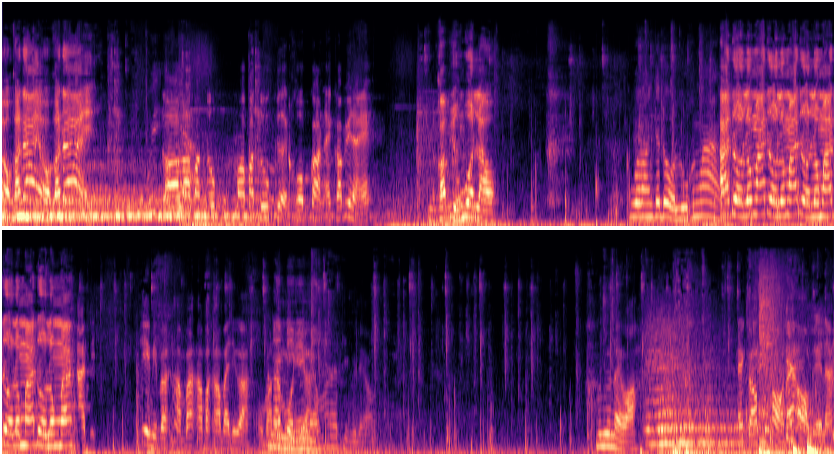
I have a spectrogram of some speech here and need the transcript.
ออกก็ได้ออกก็ได้อุ้ยรอรอประตูรอประตูเกิดครบก่อนไอ้ก๊อฟอยู่ไหนก๊อฟอยู่ข้างบนเรากูกำลังจะโดดรูข้างล่างอะโดดลงมาโดดลงมาโดดลงมาโดดลงมาโดดลงมาอะพี่พี่เอกมีประคำปะเอาประคำไปดีกว่าผมมันมานาทำหมทีดไปดีกแล้วว่ามันนาทีไปแล้ว มันอยู่ไหนวะไอ้ก๊อฟมึงออกได้ออกเลยนะ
